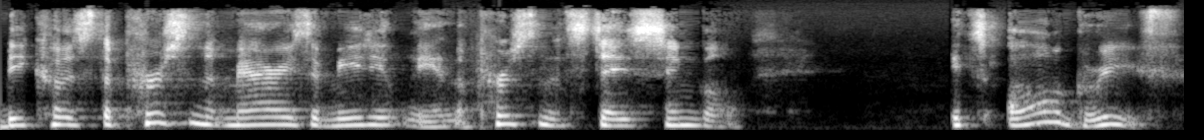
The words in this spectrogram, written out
because the person that marries immediately and the person that stays single, it's all grief.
